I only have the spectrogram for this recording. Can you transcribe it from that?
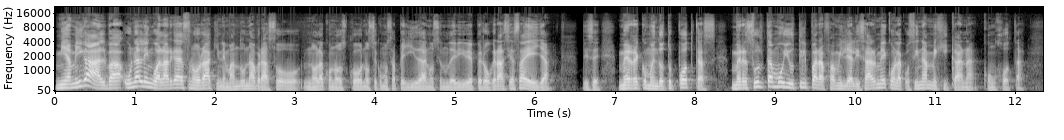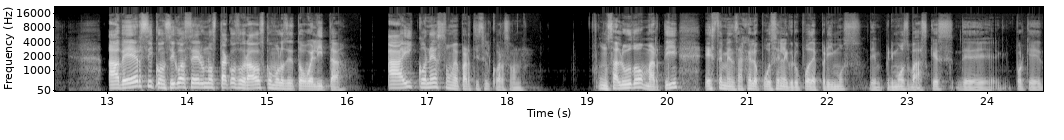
Mi amiga Alba, una lengua larga de Sonora, a quien le mando un abrazo, no la conozco, no sé cómo se apellida, no sé dónde vive, pero gracias a ella, dice, me recomendó tu podcast. Me resulta muy útil para familiarizarme con la cocina mexicana con J. A ver si consigo hacer unos tacos dorados como los de tu abuelita. Ahí con eso me partiste el corazón. Un saludo, Martí. Este mensaje lo puse en el grupo de primos, de primos Vázquez, de, porque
